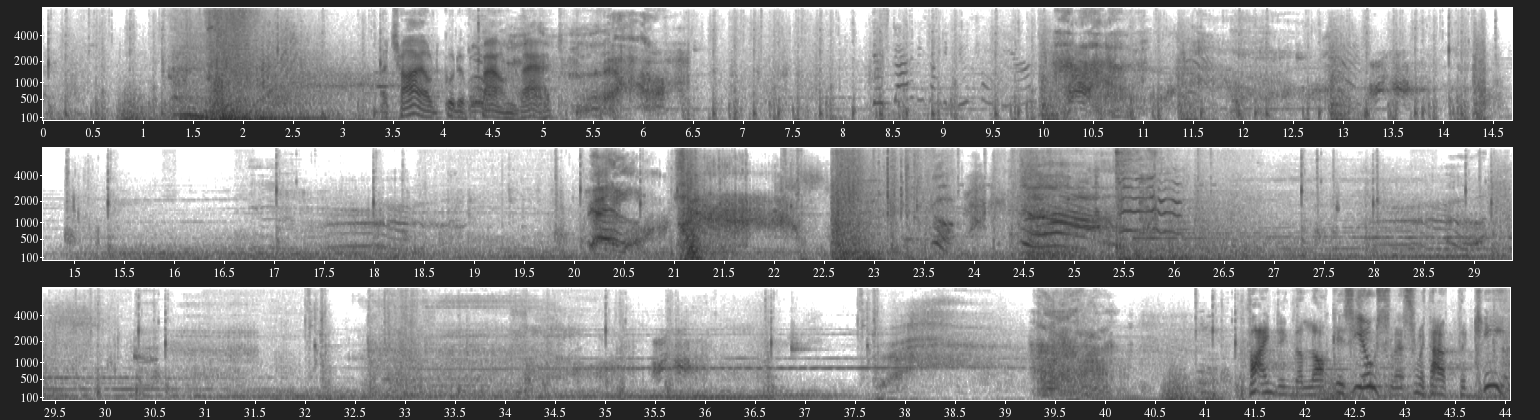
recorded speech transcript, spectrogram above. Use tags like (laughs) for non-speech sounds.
A child could have found that. Finding the lock is useless without the keys.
